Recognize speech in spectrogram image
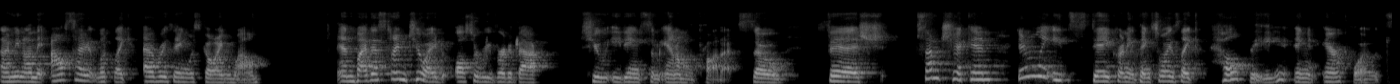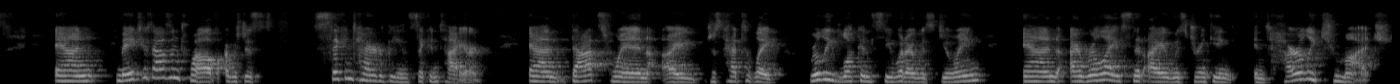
I mean, on the outside, it looked like everything was going well. And by this time, too, I'd also reverted back to eating some animal products. So, fish, some chicken, didn't really eat steak or anything. So, I was like healthy in air quotes. And May 2012, I was just sick and tired of being sick and tired. And that's when I just had to like really look and see what I was doing. And I realized that I was drinking entirely too much.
